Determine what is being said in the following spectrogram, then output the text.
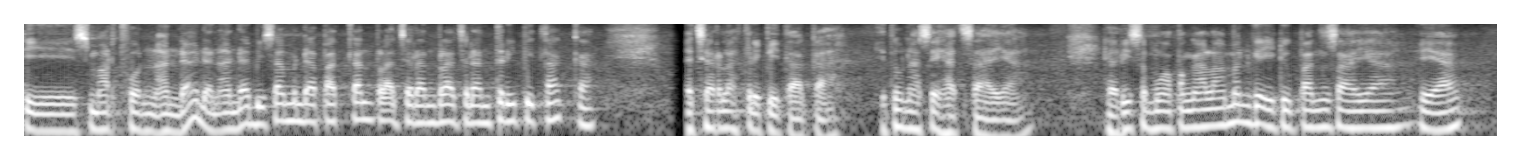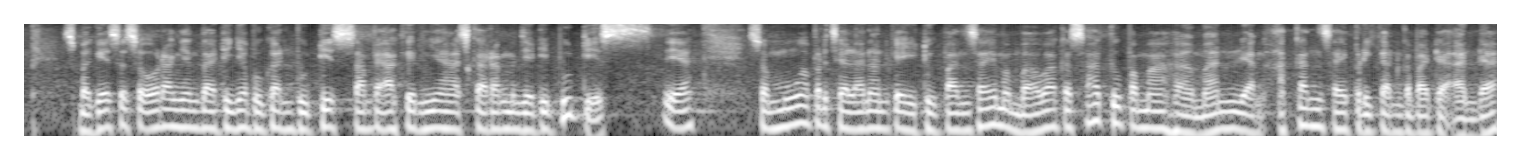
di smartphone Anda dan Anda bisa mendapatkan pelajaran-pelajaran Tripitaka. Belajarlah Tripitaka. Itu nasihat saya. Dari semua pengalaman kehidupan saya ya. Sebagai seseorang yang tadinya bukan Buddhis sampai akhirnya sekarang menjadi Buddhis ya. Semua perjalanan kehidupan saya membawa ke satu pemahaman yang akan saya berikan kepada Anda,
